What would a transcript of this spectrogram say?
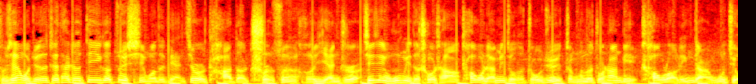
首先，我觉得这台车第一个最吸引我的点就是它的尺寸和颜值，接近五米的车长，超过两米九的轴距，整个的轴长比超过了零点五九，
